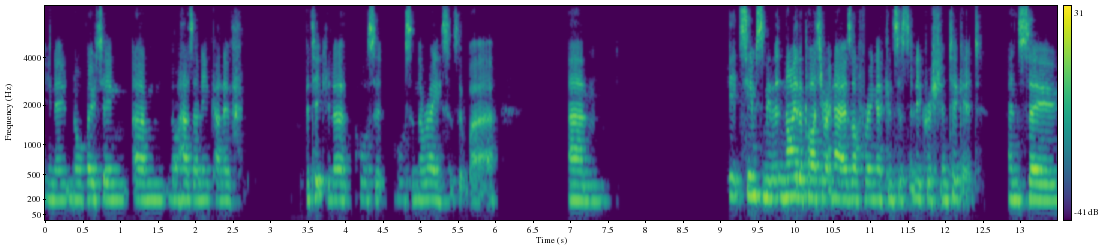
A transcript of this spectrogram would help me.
you know, nor voting, um, nor has any kind of particular horse horse in the race, as it were. Um, it seems to me that neither party right now is offering a consistently Christian ticket, and so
